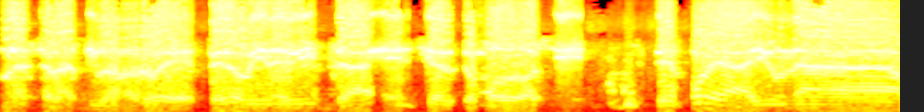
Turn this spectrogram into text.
una alternativa no lo es, pero viene vista en cierto modo así. Después hay una,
